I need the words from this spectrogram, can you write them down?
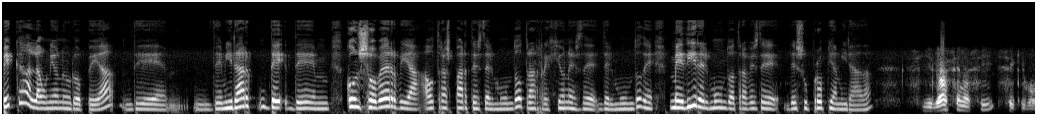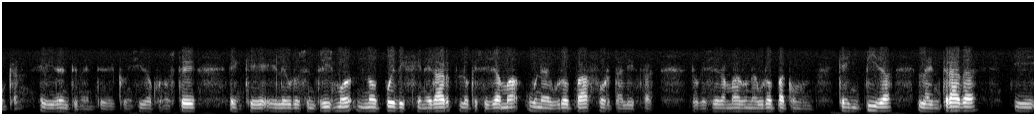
Peca a la Unión Europea de, mirar de, con soberbia a otras partes del mundo, otras regiones del mundo, de medir el mundo a través de su propia mirada. Si lo hacen así, se equivocan, evidentemente. Coincido con usted en que el eurocentrismo no puede generar lo que se llama una Europa fortaleza, lo que se llama una Europa que impida la entrada y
